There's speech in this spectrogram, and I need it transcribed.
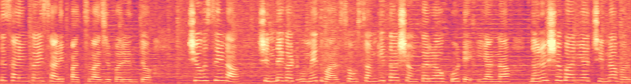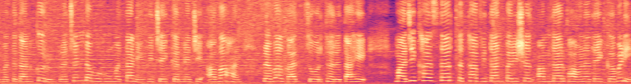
ते सायंकाळी साडेपाच वाजेपर्यंत. शिवसेना शिंदेगट उमेदवार सौ संगीता शंकरराव गोटे यांना धनुष्यबाण या चिन्हावर मतदान करून प्रचंड बहुमताने विजय करण्याचे आवाहन प्रभागात जोर धरत आहे. माजी खासदार तथा विधान परिषद आमदार भावनाताई गवडी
